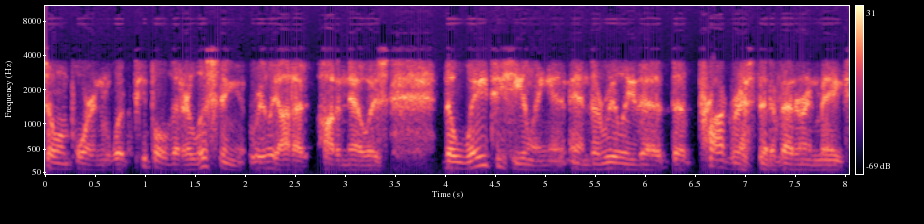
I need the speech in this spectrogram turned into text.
so important, what people that are listening really ought to ought to know is the way to healing and, and the really the the progress that a veteran makes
